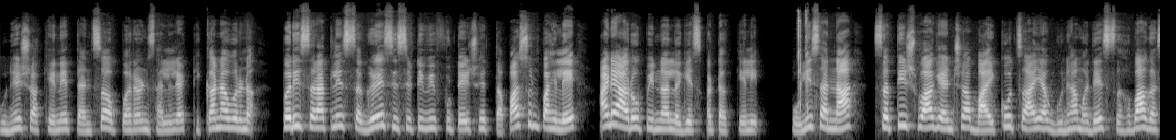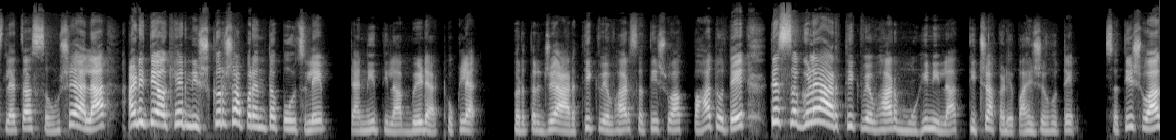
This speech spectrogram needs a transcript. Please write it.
गुन्हे शाखेने त्यांचं अपहरण झालेल्या ठिकाणावरनं परिसरातले सगळे सीसीटीव्ही फुटेज हे तपासून पाहिले आणि आरोपींना लगेच अटक केली. पोलिसांना सतीश वाघ यांच्या बायकोचा या गुन्ह्यामध्ये सहभाग असल्याचा संशय आला आणि ते अखेर निष्कर्षापर्यंत पोहोचले. त्यांनी तिला बेड्या ठोकल्यात. खरं तर जे आर्थिक व्यवहार सतीश वाघ पाहत होते ते सगळे आर्थिक व्यवहार मोहिनीला तिच्याकडे पाहिजे होते. सतीश वाघ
